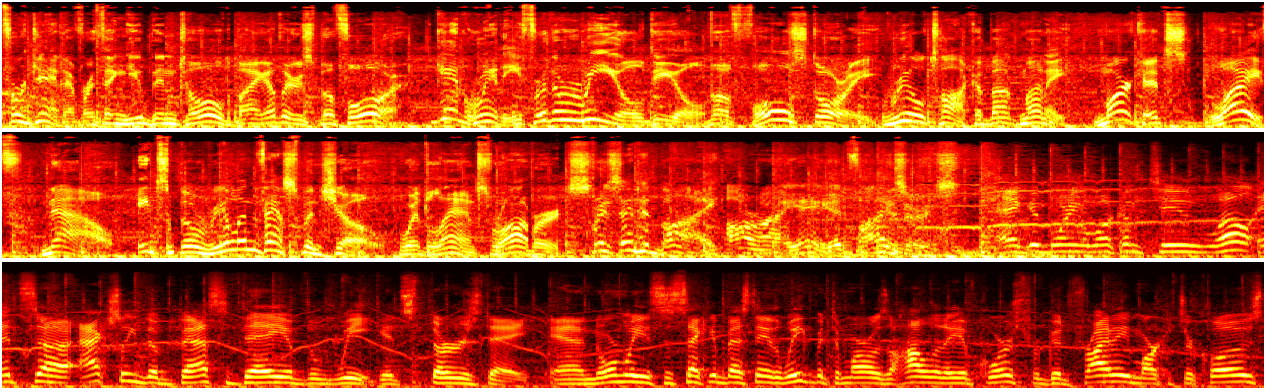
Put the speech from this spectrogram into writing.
Forget everything you've been told by others before. Get ready for the real deal, the full story, real talk about money, markets, life. Now, it's the Real Investment Show with Lance Roberts, presented by RIA Advisors. Hey, good morning and welcome to, well, it's uh, actually the best day of the week. It's Thursday. And normally it's the second best day of the week, but tomorrow is a holiday, of course, for Good Friday. Markets are closed.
